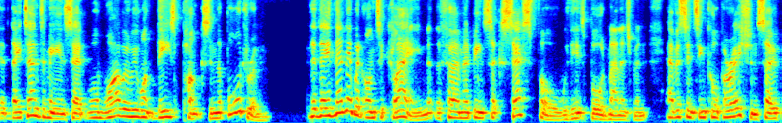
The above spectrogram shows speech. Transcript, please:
they turned to me and said, Well, why would we want these punks in the boardroom? They, then they went on to claim that the firm had been successful with its board management ever since incorporation. So,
